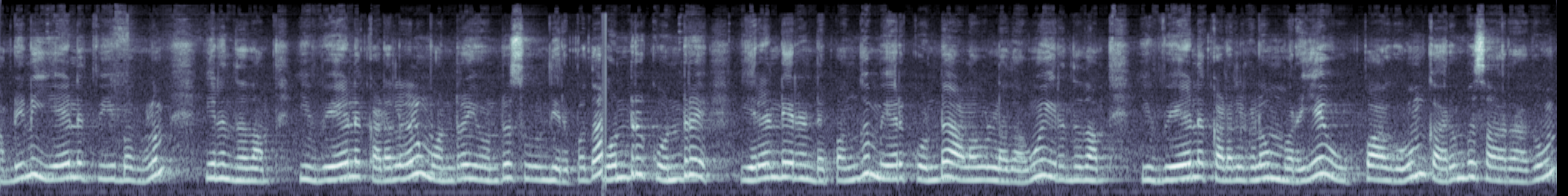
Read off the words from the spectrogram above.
அப்படின்னு ஏழு தீபங்களும் இருந்ததாம். இவ்வேழு கடல்களும் ஒன்றை ஒன்று சூழ்ந்திருப்பதால் ஒன்றுக்கொன்று இரண்டு இரண்டு பங்கு மேற்கொண்டு அளவுள்ளதாகவும் இருந்ததாம். இவ்வேழு கடல்களும் முறையே உப்பாகவும் கரும்பு சாறாகவும்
